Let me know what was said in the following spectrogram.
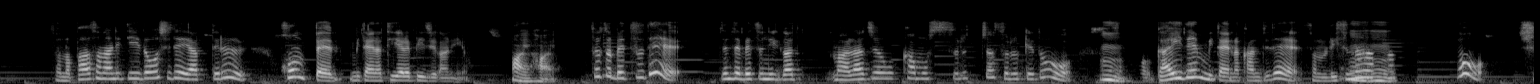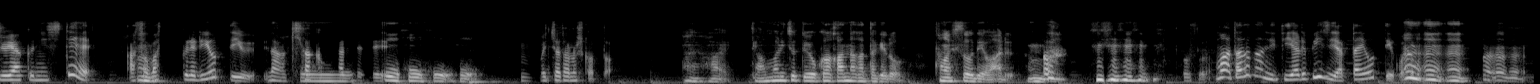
そのパーソナリティ同士でやってる本編みたいな TRPG があるんよ。はいはい。それと別で全然別にが、まあ、ラジオ化もするっちゃするけどうん。外伝みたいな感じでそのリスナーを主役にして遊ばせてくれるよっていう、なんか企画をやってて、ほうほうほうほう。めっちゃ楽しかった。はいはい。ああんまりちょっとよく分かんなかったけど楽しそうではある、うん、う んそうそう。まあただ単に TRPG やったよっていうこと。うんうんうん。うんうんそう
